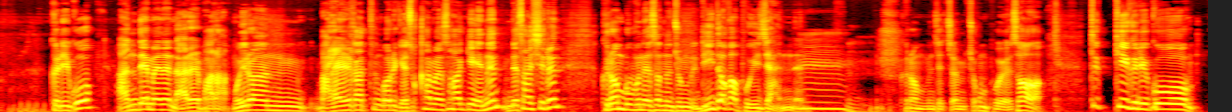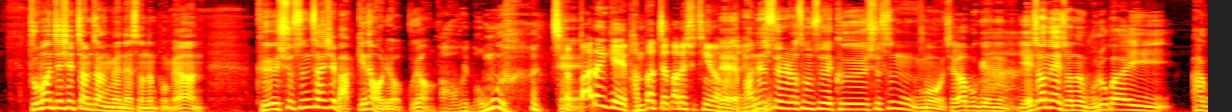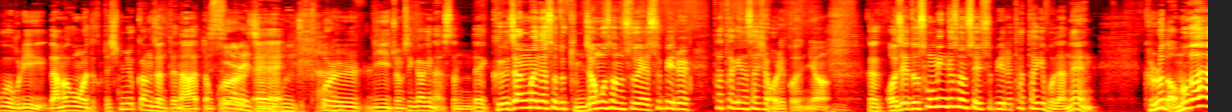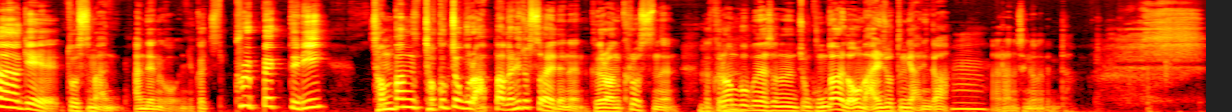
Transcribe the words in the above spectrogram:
그리고 안 되면은 나를 봐라. 뭐 이런 말 같은 거를 계속하면서 하기에는 근데 사실은 그런 부분에서는 좀 리더가 보이지 않는 음. 그런 문제점이 조금 보여서 특히 그리고 두 번째 실점 장면에서는 보면 그 슛은 사실 맞기는 어려웠고요. 아, 너무 네. 빠르게 반박자 빠른 슈팅이라고 네. 바네수엘라 선수의 그 슛은 뭐 제가 보기에는 예전에 저는 우루과이 하고 우리 남아공 월드컵 때 16강전 때 나왔던 골, 예. 골이 좀 생각이 났었는데 그 장면에서도 김정우 선수의 수비를 탓하기는 사실 어렵거든요. 그러니까 어제도 송민규 선수의 수비를 탓하기보다는 글로 넘어가게 뒀으면 안, 안 되는 거거든요. 그러니까 풀백들이 전방 적극적으로 압박을 해줬어야 되는 그런 크로스는 그러니까 그런 부분에서는 좀 공간을 너무 많이 줬던 게 아닌가라는 음. 생각이 듭니다.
